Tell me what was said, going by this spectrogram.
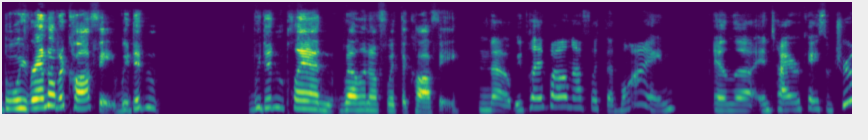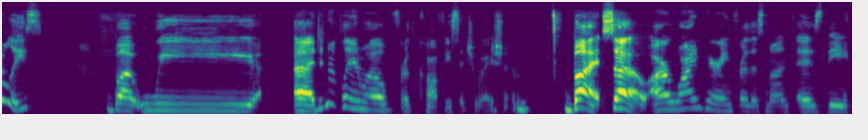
But we ran out of coffee. We didn't we didn't plan well enough with the coffee. No, we planned well enough with the wine and the entire case of Trulies, but we uh, did not plan well for the coffee situation. But so our wine pairing for this month is the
